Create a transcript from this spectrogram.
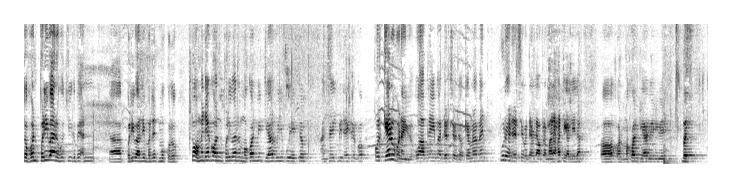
तो वन परिवार हो कि भाई अन परिवार की मदद मुँह करो। तो हमें देखो अन परिवार मकान भी तैयार हुई हुई एकदम अनसाइड भी देख को। और कैरो बनाई हुई वो आपने एक बार से बताओ कैमरामैन पूरे से बताया आपने हमारे हाथी लीला और मकान तैयार हुई है। बस।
